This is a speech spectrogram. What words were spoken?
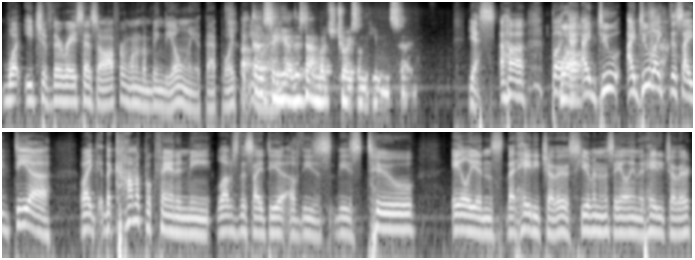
what each of their race has to offer. One of them being the only at that point. But you know I would what I mean. yeah, there's not much choice on the human side. Yes, uh, but Well- I, I do I do like this idea. Like the comic book fan in me loves this idea of these these two aliens that hate each other, this human and this alien that hate each other,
